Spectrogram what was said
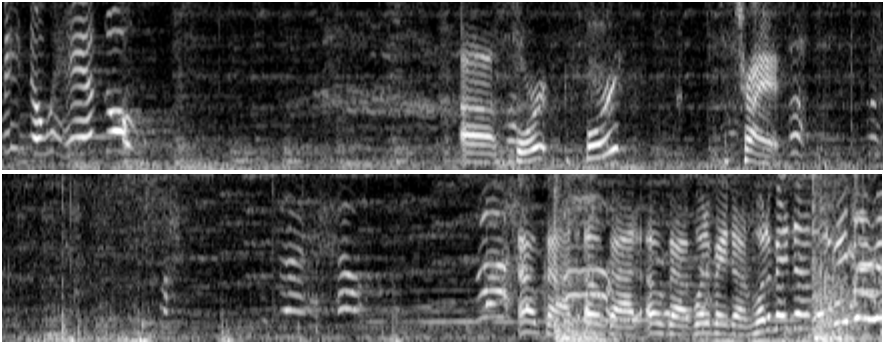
me? No handle? Uh, for force? Let's try it. What the hell? Oh god, oh god, oh god. What have I done? What have I done? What have I done?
